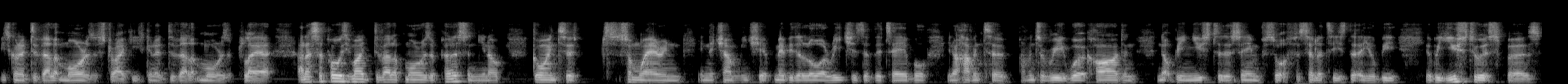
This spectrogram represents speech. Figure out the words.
he's going to develop more as a striker. He's going to develop more as a player, and I suppose he might develop more as a person. You know, going to somewhere in in the championship, maybe the lower reaches of the table, you know, having to having to really work hard and not being used to the same sort of facilities that you'll be you'll be used to at Spurs.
